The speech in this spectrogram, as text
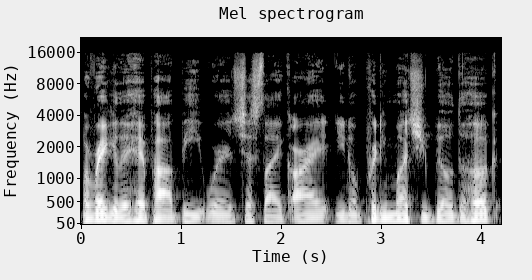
a regular hip hop beat where it's just like, all right, you know, pretty much you build the hook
